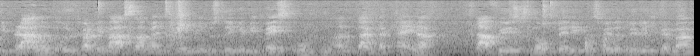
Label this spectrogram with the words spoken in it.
die Planung der Rückhaltemaßnahmen im Industriegebiet West unten entlang der Keiner. Dafür ist es notwendig, dass wir natürlich, wenn wir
